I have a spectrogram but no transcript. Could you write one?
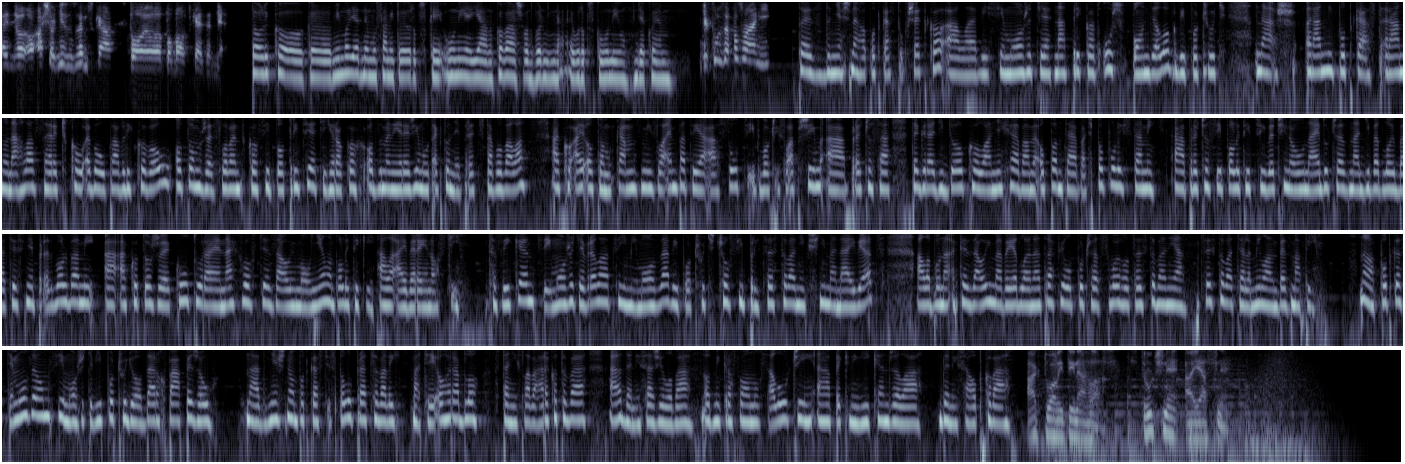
až od Nizozemska po, po Baltské země. Toľko k mimoriadnemu samitu Európskej únie. Jan Kováš, odborník na Európsku úniu. Ďakujem. Ďakujem za pozvání. To je z dnešného podcastu všetko, ale vy si môžete napríklad už v pondelok vypočuť náš ranný podcast Ráno na hlas s herečkou Evou Pavlíkovou o tom, že Slovensko si po 30 rokoch od zmeny režimu takto nepredstavovala, ako aj o tom, kam zmizla empatia a súcit voči slabším a prečo sa tak radi dokola nechávame opantávať populistami a prečo si politici väčšinou nájdu čas na divadlo iba tesne pred voľbami a ako to, že kultúra je na chvoste záujmov nielen politiky, ale ale aj verejnosti. Cez víkend si môžete v relácii Mimoza vypočuť, čo si pri cestovaní všíma najviac, alebo na aké zaujímavé jedla natrafil počas svojho cestovania cestovateľ Milan bez mapy. No a v podcaste Múzeum si môžete vypočuť o daroch pápežov. Na dnešnom podcaste spolupracovali Matej Ohrablo, Stanislava Harkotová a Denisa Žilová. Od mikrofónu sa lúči a pekný víkend želá Denisa Obková. Aktuality na hlas. Stručne a jasne.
